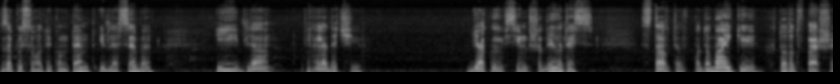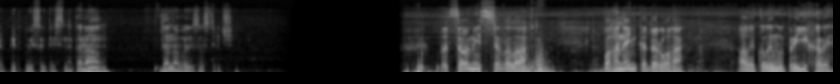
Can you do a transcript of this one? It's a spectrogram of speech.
записувати контент і для себе, і для глядачів. Дякую всім, що дивитесь. Ставте вподобайки. Хто тут вперше, підписуйтесь на канал. До нових зустрічей. До цього місця вела поганенька дорога, але коли ми приїхали,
